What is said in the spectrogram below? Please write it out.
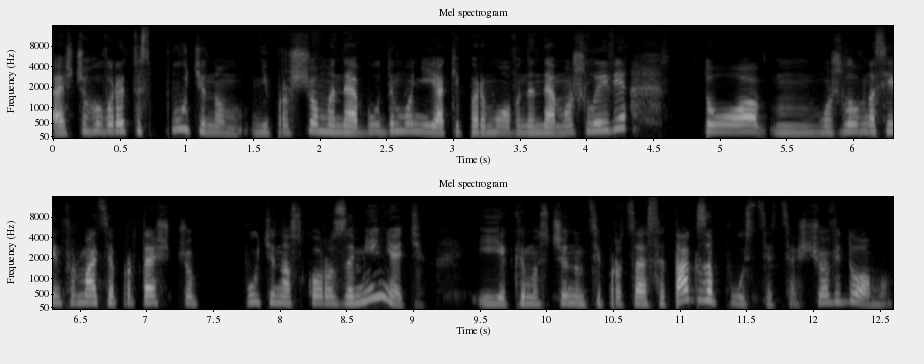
е, що говорити з Путіном ні про що ми не будемо, ніякі перемовини неможливі. То можливо, в нас є інформація про те, що Путіна скоро замінять, і якимось чином ці процеси так запустяться, що відомо.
